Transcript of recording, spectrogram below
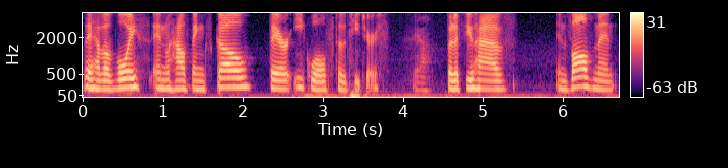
They have a voice in how things go. They're equals to the teachers. yeah. But if you have involvement,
